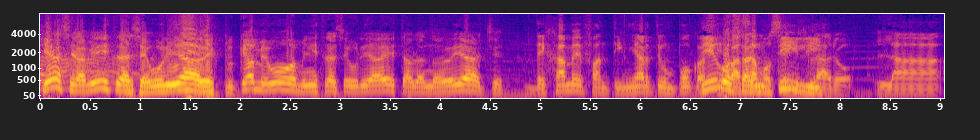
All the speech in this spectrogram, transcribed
¿Qué hace la ministra de Seguridad? Explícame vos, ministra de Seguridad esta, hablando de VIH. déjame fantinearte un poco Diego así pasamos en Santilli. claro. La,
